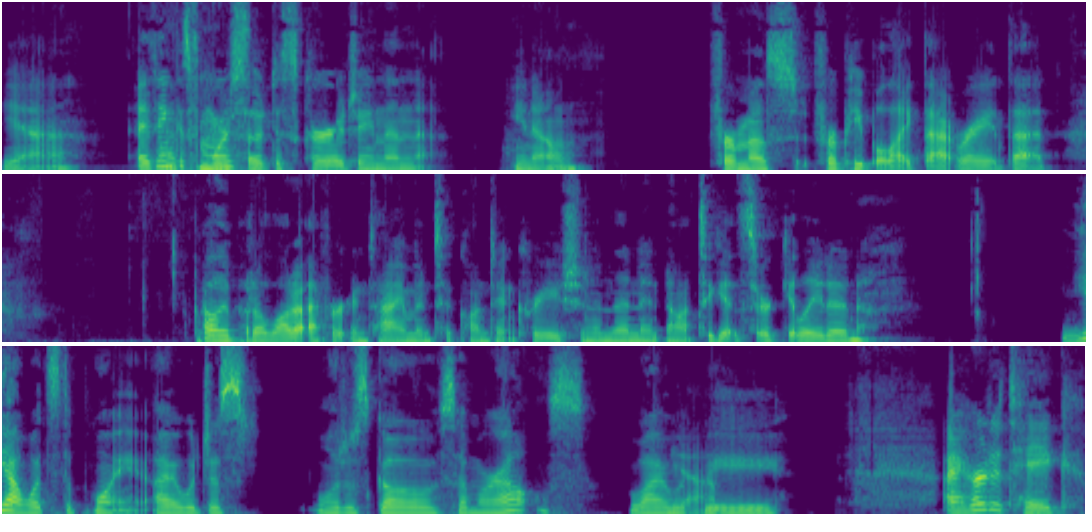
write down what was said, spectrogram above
Yeah. I think That's it's more so discouraging than, you know, for most for people like that, right? That probably put a lot of effort and time into content creation and then it not to get circulated. Yeah, what's the point? I would just, we'll just go somewhere else. Why would Yeah. we? I heard a take.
